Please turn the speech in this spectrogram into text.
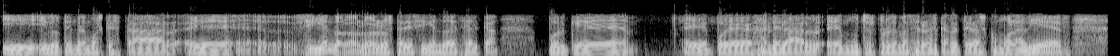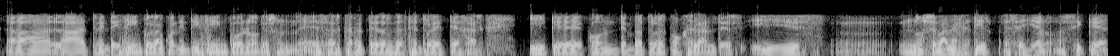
y, lo tendremos que estar eh, siguiendo lo estaré siguiendo de cerca porque eh, puede generar eh, muchos problemas en las carreteras como la 10, ah, la 35, la 45, ¿no? que son esas carreteras del centro de Texas y que con temperaturas congelantes y mm, no se va a derretir ese hielo. Así que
